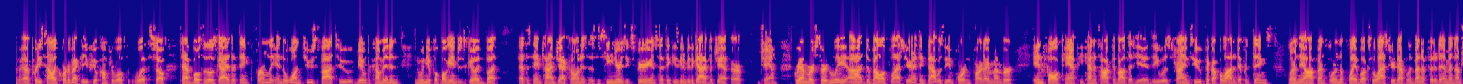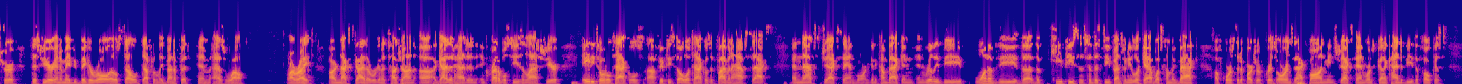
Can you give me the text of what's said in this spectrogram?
a pretty solid quarterback that you feel comfortable with. So to have both of those guys, I think firmly in the one-two spot to be able to come in and, and win you football games is good. But at the same time, Jack Coan is, is a senior. He's experienced. I think he's going to be the guy. But Jam or Jam Graham Mertz certainly uh, developed last year, and I think that was the important part. I remember in fall camp, he kind of talked about that he he was trying to pick up a lot of different things, learn the offense, learn the playbook. So last year definitely benefited him, and I'm sure this year in a maybe bigger role, it'll still definitely benefit him as well. All right, our next guy that we're going to touch on, uh, a guy that had an incredible season last year, 80 total tackles, uh, 50 solo tackles, and five and a half sacks, and that's Jack Sanborn. Going to come back and and really be one of the, the the key pieces to this defense when you look at what's coming back. Of course, the departure of Chris Orr and Zack Baun means Jack Sanborn's going to kind of be the focus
